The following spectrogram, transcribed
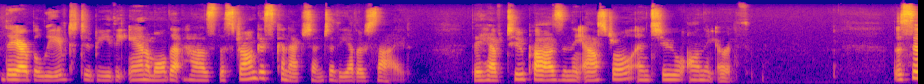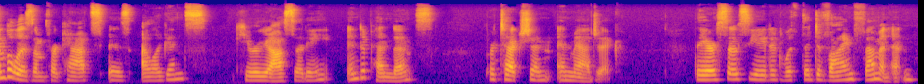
They are believed to be the animal that has the strongest connection to the other side. They have two paws in the astral and two on the earth. The symbolism for cats is elegance, curiosity, independence, protection, and magic. They are associated with the divine feminine.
